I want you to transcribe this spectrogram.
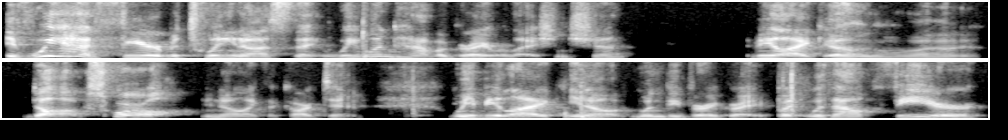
If we had fear between us, that we wouldn't have a great relationship. It'd be like, oh, dog, squirrel, you know, like the cartoon. We'd be mm-hmm. like, you know, it wouldn't be very great. But without fear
